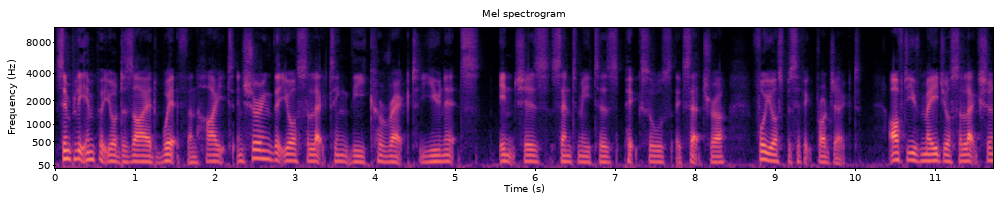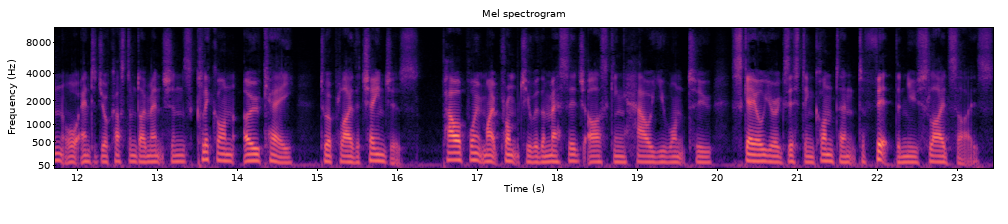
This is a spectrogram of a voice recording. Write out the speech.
Simply input your desired width and height, ensuring that you're selecting the correct units, inches, centimeters, pixels, etc. for your specific project. After you've made your selection or entered your custom dimensions, click on OK to apply the changes. PowerPoint might prompt you with a message asking how you want to scale your existing content to fit the new slide size.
